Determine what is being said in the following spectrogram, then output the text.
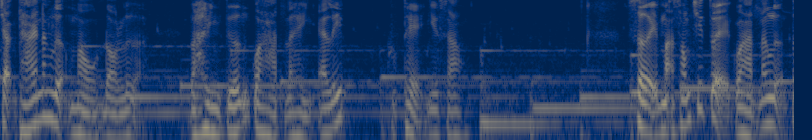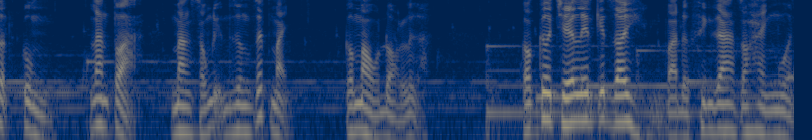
trạng thái năng lượng màu đỏ lửa và hình tướng của hạt là hình elip cụ thể như sau. Sợi mạng sóng trí tuệ của hạt năng lượng tận cùng lan tỏa mang sóng điện dương rất mạnh, có màu đỏ lửa. Có cơ chế liên kết dây và được sinh ra do hai nguồn.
